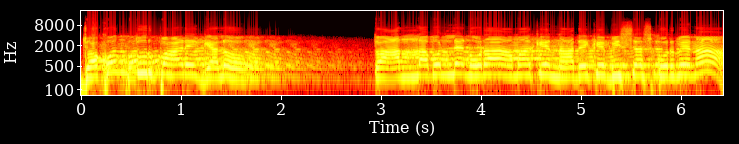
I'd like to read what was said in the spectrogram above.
যখন তুর পাহাড়ে গেল, তো আল্লাহ বললেন, ওরা আমাকে না দেখে বিশ্বাস করবে না।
